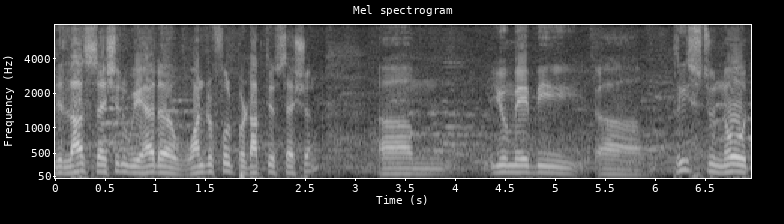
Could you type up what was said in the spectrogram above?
The last session, we had a wonderful, productive session. Um, you may be uh, pleased to note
